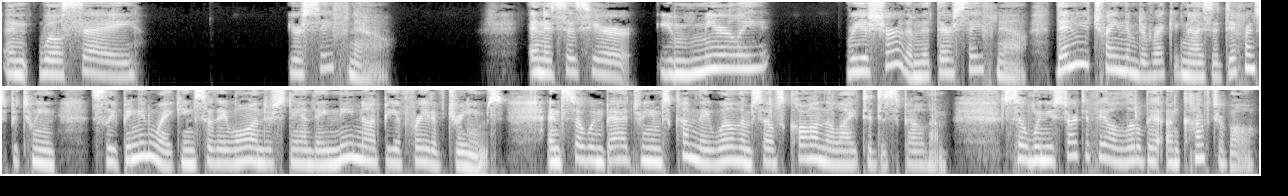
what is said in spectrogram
And will say, you're safe now. And it says here, you merely reassure them that they're safe now. Then you train them to recognize the difference between sleeping and waking so they will understand they need not be afraid of dreams. And so when bad dreams come, they will themselves call on the light to dispel them. So when you start to feel a little bit uncomfortable,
